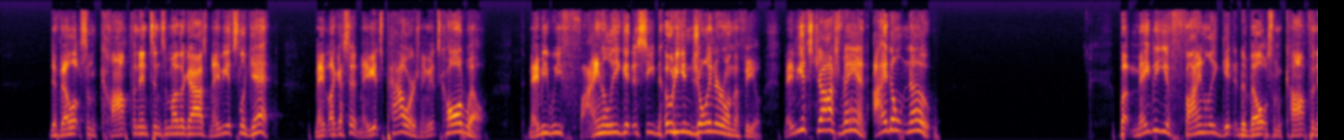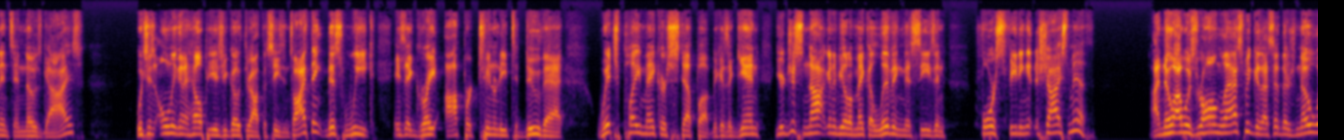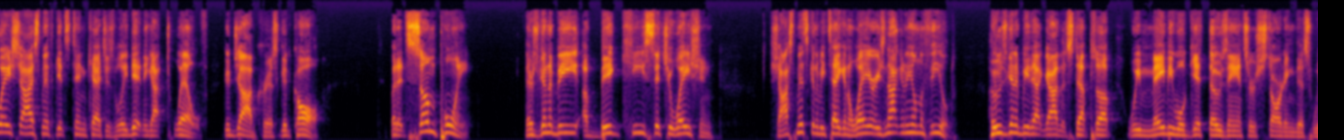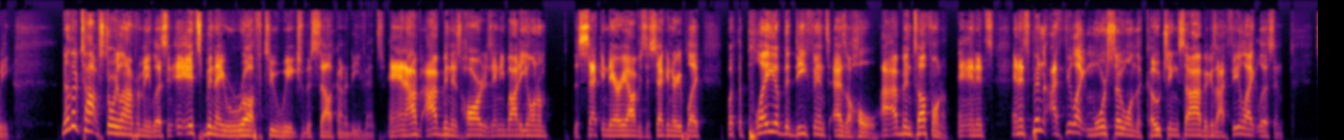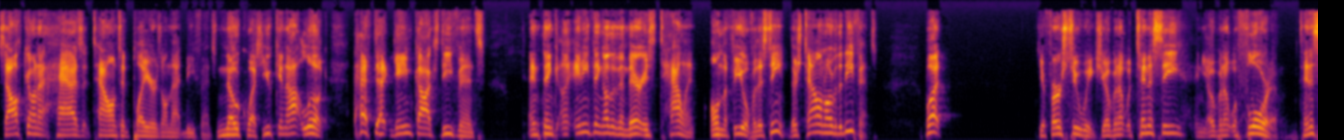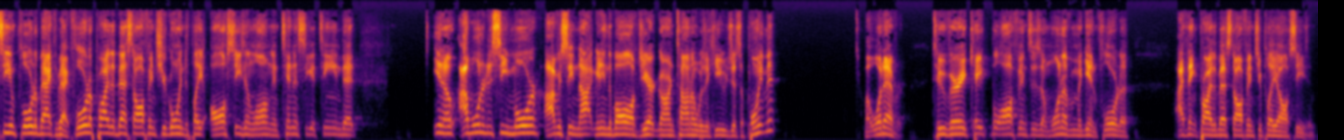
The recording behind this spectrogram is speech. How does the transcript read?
develop some confidence in some other guys, maybe it's Legette. Maybe, like I said, maybe it's Powers, maybe it's Caldwell. Maybe we finally get to see Doty and Joyner on the field. Maybe it's Josh Vann. I don't know. But maybe you finally get to develop some confidence in those guys, which is only going to help you as you go throughout the season. So I think this week is a great opportunity to do that. Which playmakers step up? Because again, you're just not going to be able to make a living this season force feeding it to Shi Smith. I know I was wrong last week because I said there's no way Shi Smith gets 10 catches. Well, he didn't. He got 12. Good job, Chris. Good call. But at some point, there's going to be a big key situation. Shi Smith's going to be taken away or he's not going to be on the field. Who's going to be that guy that steps up? We maybe will get those answers starting this week. Another top storyline for me. Listen, it's been a rough two weeks for the South Carolina defense, and I've I've been as hard as anybody on them. The secondary, obviously, the secondary play, but the play of the defense as a whole, I, have been tough on them, and it's and it's been I feel like more so on the coaching side because I feel like listen, South Carolina has talented players on that defense, no question. You cannot look at that Gamecocks defense and think uh, anything other than there is talent on the field for this team. There's talent over the defense, but your first two weeks, you open up with Tennessee and you open up with Florida. Tennessee and Florida back to back. Florida probably the best offense you're going to play all season long, and Tennessee a team that, you know, I wanted to see more. Obviously, not getting the ball off Jarrett Guarantano was a huge disappointment, but whatever. Two very capable offenses, and one of them again, Florida. I think probably the best offense you play all season.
